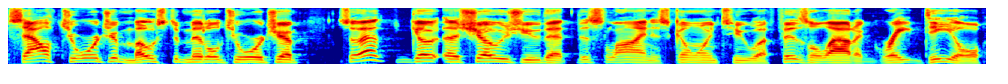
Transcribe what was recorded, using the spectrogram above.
South Georgia, most of Middle Georgia. So that go, uh, shows you that this line is going to uh, fizzle out a great deal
